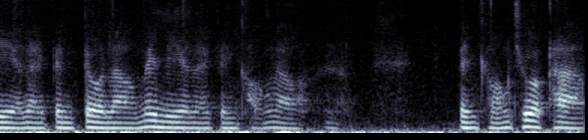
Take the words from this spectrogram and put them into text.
มีอะไรเป็นตัวเราไม่มีอะไรเป็นของเรา เป็นของชั่วคราว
